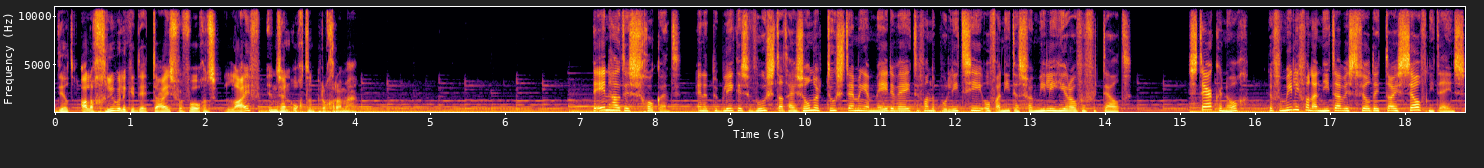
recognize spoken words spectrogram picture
deelt alle gruwelijke details vervolgens live in zijn ochtendprogramma. De inhoud is schokkend en het publiek is woest dat hij zonder toestemming en medeweten van de politie of Anita's familie hierover vertelt. Sterker nog, de familie van Anita wist veel details zelf niet eens,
